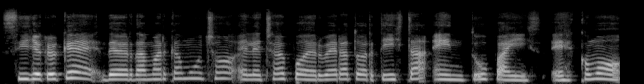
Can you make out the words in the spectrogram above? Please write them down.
Sí, yo creo que de verdad marca mucho el hecho de poder ver a tu artista en tu país. Es como,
